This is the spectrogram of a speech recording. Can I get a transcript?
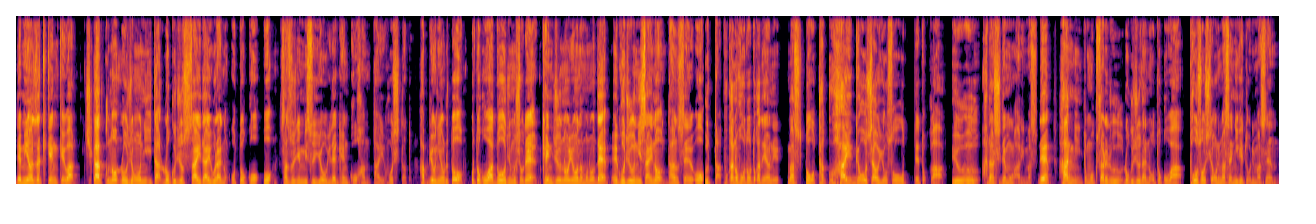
で、宮崎県警は近くの路上にいた60歳代ぐらいの男を殺人未遂容疑で現行犯逮捕したと。発表によると男は同事務所で拳銃のようなもので52歳の男性を撃った。他の報道とかでやりますと宅配業者を装ってとかいう話でもあります。で犯人と目される60代の男は逃走しておりません。逃げておりません。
